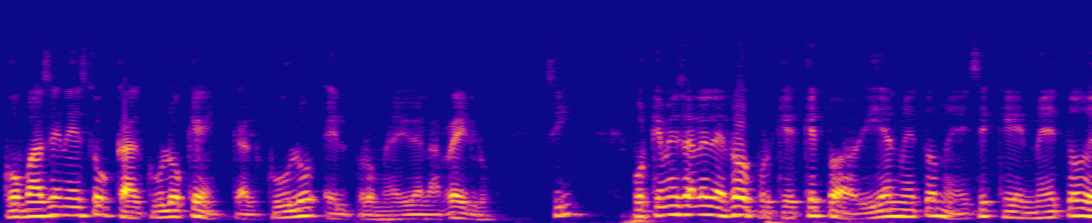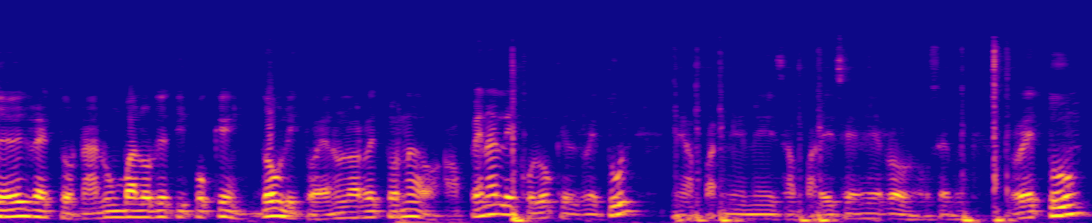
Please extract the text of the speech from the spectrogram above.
con base en esto calculo qué calculo el promedio del arreglo ¿sí? ¿Por qué me sale el error? Porque es que todavía el método me dice que el método debe retornar un valor de tipo ¿qué? Doble y todavía no lo ha retornado. Apenas le coloque el return, me, desaparece el error. O sea, return,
